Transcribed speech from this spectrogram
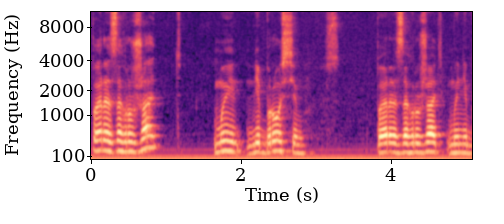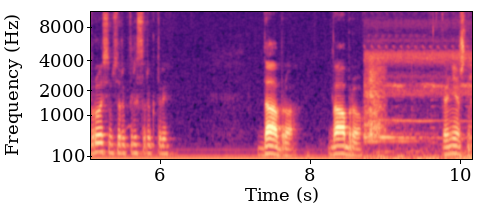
Перезагружать мы не бросим. С- Перезагружать мы не бросим 43-43. Да, бро. Да, бро. Конечно.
